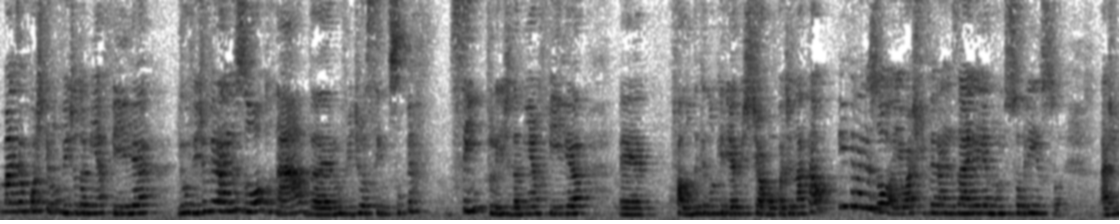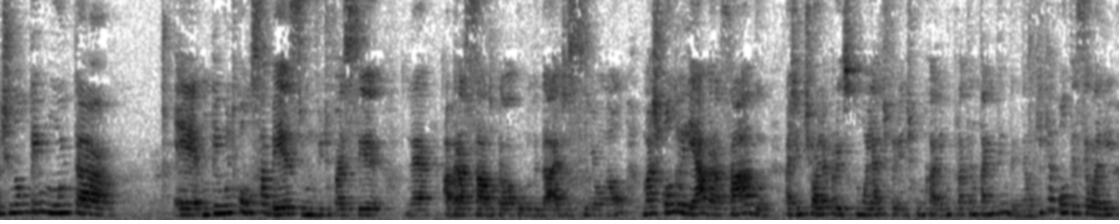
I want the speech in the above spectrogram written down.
Mas eu postei um vídeo da minha filha e o vídeo viralizou do nada. Era um vídeo assim super simples da minha filha é, falando que não queria vestir a roupa de Natal e viralizou. E eu acho que viralizar ele é muito sobre isso. A gente não tem muita. é, não tem muito como saber se um vídeo vai ser né, abraçado pela comunidade, sim ou não. Mas quando ele é abraçado, a gente olha para isso com um olhar diferente, com carinho, para tentar entender né, o que, que aconteceu ali,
